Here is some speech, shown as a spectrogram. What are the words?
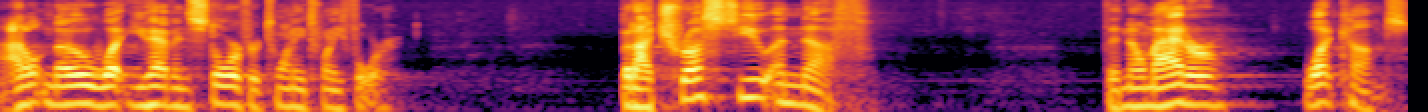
I don't know what you have in store for 2024. But I trust you enough that no matter what comes,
